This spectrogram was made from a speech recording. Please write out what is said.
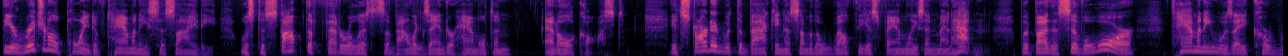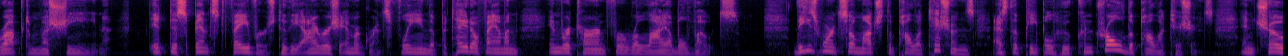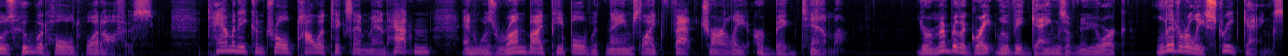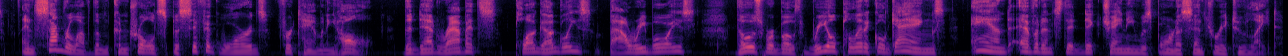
The original point of Tammany Society was to stop the Federalists of Alexander Hamilton at all cost. It started with the backing of some of the wealthiest families in Manhattan, but by the Civil War, Tammany was a corrupt machine. It dispensed favors to the Irish immigrants fleeing the potato famine in return for reliable votes. These weren't so much the politicians as the people who controlled the politicians and chose who would hold what office. Tammany controlled politics in Manhattan and was run by people with names like Fat Charlie or Big Tim. You remember the great movie Gangs of New York? Literally street gangs, and several of them controlled specific wards for Tammany Hall. The Dead Rabbits, Plug Uglies, Bowery Boys, those were both real political gangs and evidence that Dick Cheney was born a century too late.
